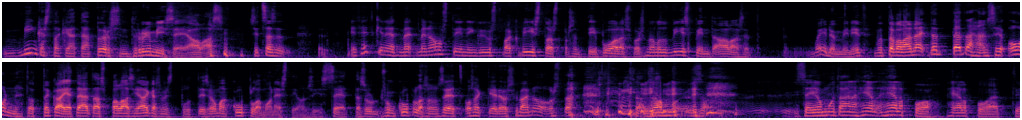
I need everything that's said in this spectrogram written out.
minkä takia tämä pörssi nyt rymisee alas? Sitten sä, että hetkinen, että me, me noustiin niin just vaikka 15 prosenttia puolessa vuodessa, me ollaan 5 pinta alas, että wait a minute, mutta tavallaan nä, t- tätähän se on, totta kai, ja tämä taas palasi aikaisemmin, että puhuttiin, se oma kupla monesti on siis se, että sun, sun kuplas on se, että osakkeiden olisi hyvä nousta. Se, se, on, se, se ei ole muuta aina hel, helppoa, helppoa että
